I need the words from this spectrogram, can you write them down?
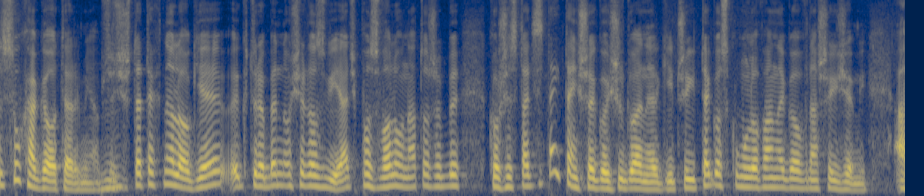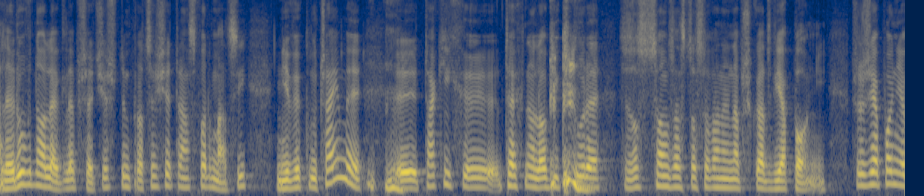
y, sucha geotermia. Mhm. Przecież te technologie, y, które będą się rozwijać, pozwolą na to, żeby korzystać z najtańszego źródła energii, czyli tego skumulowanego w naszej Ziemi. Ale równolegle przecież w tym procesie transformacji nie wykluczajmy y, takich y, technologii, które są zastosowane na przykład w Japonii. Przecież Japonia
